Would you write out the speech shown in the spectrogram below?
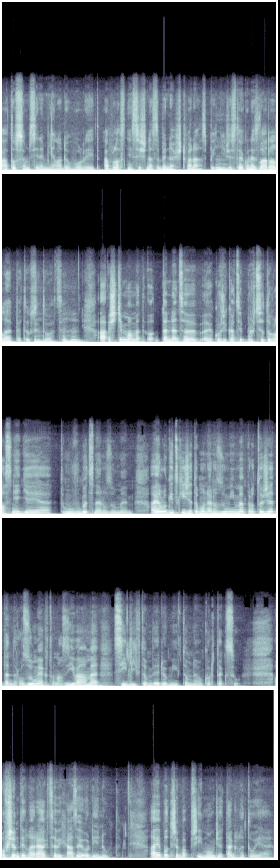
a to jsem si neměla dovolit a vlastně jsi na sebe naštvaná zpětně, mm. že jsi to jako nezvládla lépe tu situaci. Mm. A ještě máme tendence jako říkat si, proč se to vlastně děje, tomu vůbec nerozumím. A je logický, že tomu nerozumíme, mm. protože mm. ten rozum, jak to nazýváme, sídlí v tom vědomí, v tom neokortexu. Ovšem tyhle reakce vycházejí od jinut. A je potřeba přijmout, že takhle to je.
